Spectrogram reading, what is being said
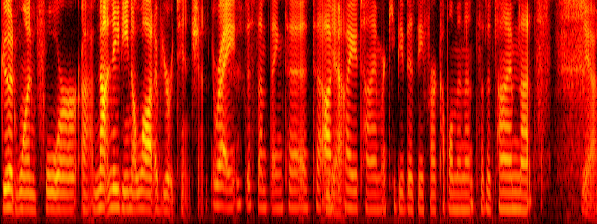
good one for uh, not needing a lot of your attention. Right, just something to to occupy yeah. your time or keep you busy for a couple minutes at a time. That's yeah,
